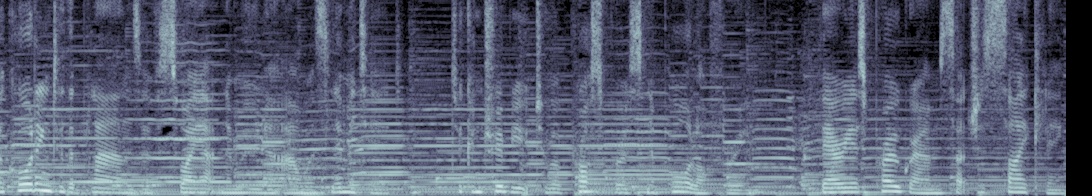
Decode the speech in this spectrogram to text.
According to the plans of Swayat Namuna Aawas Limited, to contribute to a prosperous Nepal offering, various programs such as cycling,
